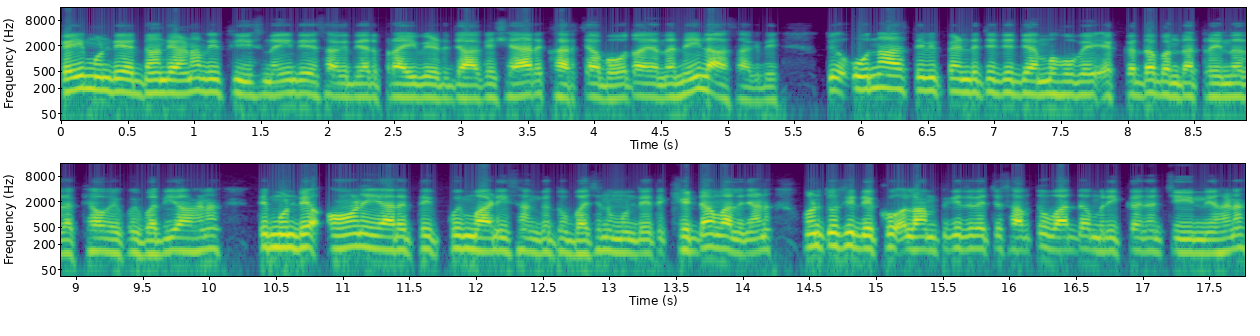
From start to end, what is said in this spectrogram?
ਕਈ ਮੁੰਡੇ ਇਦਾਂ ਦੇ ਆ ਨਾ ਵੀ ਫੀਸ ਨਹੀਂ ਦੇ ਸਕਦੇ ਯਾਰ ਪ੍ਰਾਈਵੇਟ ਜਾ ਕੇ ਸ਼ਹਿਰ ਖਰਚਾ ਬਹੁਤ ਆ ਜਾਂਦਾ ਨਹੀਂ ਲਾ ਸਕਦੇ। ਤੇ ਉਹਨਾਂ ਵਾਸਤੇ ਵੀ ਪਿੰਡ 'ਚ ਜੇ ਜਿਮ ਹੋਵੇ ਇੱਕ ਅੱਧਾ ਬੰਦਾ ਟ੍ਰੇਨਰ ਰੱਖਿਆ ਹੋਵੇ ਕੋਈ ਵਧੀਆ ਹਨਾ ਤੇ ਮੁੰਡੇ ਆਉਣ ਯਾਰ ਤੇ ਕੋਈ ਮਾੜੀ ਸੰਗਤ ਤੋਂ ਬਚਣ ਮੁੰਡੇ ਤੇ ਖੇਡਾਂ ਵੱਲ ਜਾਣ ਹੁਣ ਤੁਸੀਂ ਦੇਖੋ 올림픽 ਦੇ ਵਿੱਚ ਸਭ ਤੋਂ ਵੱਧ ਅਮਰੀਕਾ ਜਾਂ ਚੀਨ ਨੇ ਹਨਾ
